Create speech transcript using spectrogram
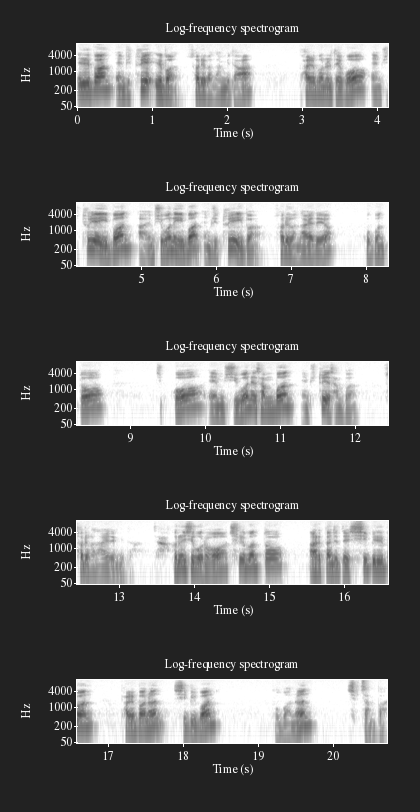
1번, MC2에 1번 소리가 납니다. 8번을 대고 MC2에 2번, 아, MC1에 2번, MC2에 2번 소리가 나야 돼요. 9번 또 찍고 MC1에 3번, MC2에 3번 소리가 나야 됩니다. 자, 그런 식으로 7번 또 아랫단지 때 11번, 8번은 12번, 9번은 13번.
